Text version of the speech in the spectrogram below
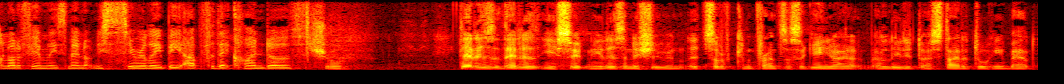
a lot of families may not necessarily be up for that kind of. Sure. That is that is yes, certainly it is an issue, and it sort of confronts us again. You know, I alluded, I started talking about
